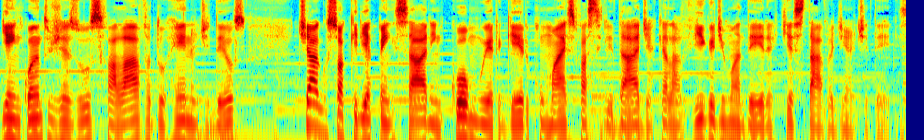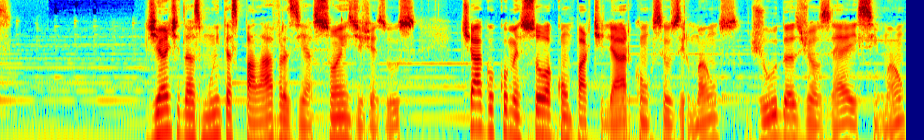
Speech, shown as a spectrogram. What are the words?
E enquanto Jesus falava do reino de Deus, Tiago só queria pensar em como erguer com mais facilidade aquela viga de madeira que estava diante deles. Diante das muitas palavras e ações de Jesus, Tiago começou a compartilhar com seus irmãos, Judas, José e Simão,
